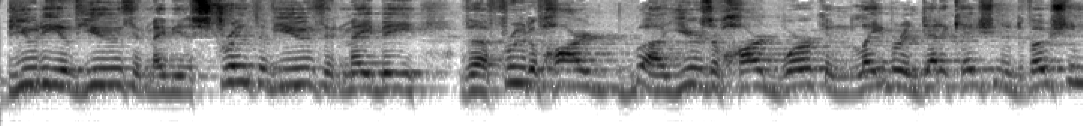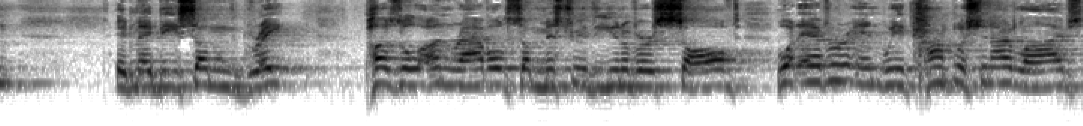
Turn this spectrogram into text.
beauty of youth, it may be the strength of youth, it may be the fruit of hard uh, years of hard work and labor and dedication and devotion. It may be some great puzzle unraveled, some mystery of the universe solved, whatever and we accomplish in our lives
